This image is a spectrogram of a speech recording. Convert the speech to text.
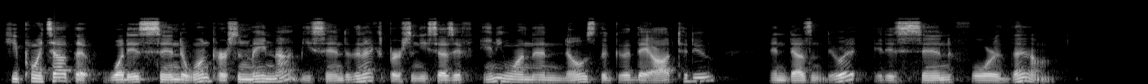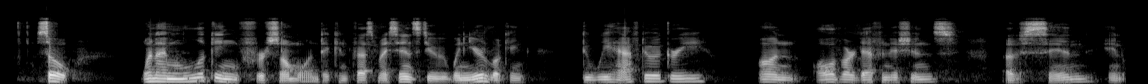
he points out that what is sin to one person may not be sin to the next person. He says, if anyone then knows the good they ought to do and doesn't do it, it is sin for them. So, when I'm looking for someone to confess my sins to, when you're looking, do we have to agree on all of our definitions of sin in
